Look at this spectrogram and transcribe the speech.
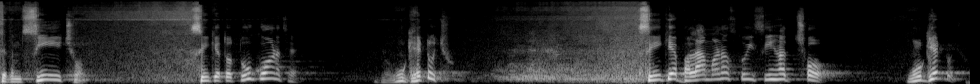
કે તમે સિંહ છો. સિંહ કે તો તું કોણ છે? હું ઘેટું છું. સિંહ કે ભલા માણસ, તું સિંહ જ છો. હું ઘેટું છું.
